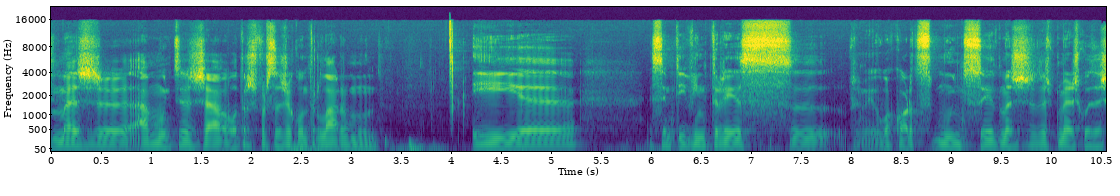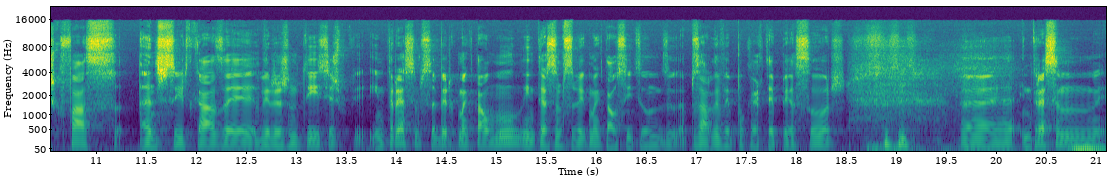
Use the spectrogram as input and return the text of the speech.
mas há muitas, há outras forças a controlar o mundo. E uh, sempre tive interesse. Eu acordo muito cedo, mas das primeiras coisas que faço antes de sair de casa é ver as notícias, porque interessa-me saber como é que está o mundo, interessa-me saber como é que está o sítio onde, apesar de haver pouco RTP Açores. Uh, interessa-me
